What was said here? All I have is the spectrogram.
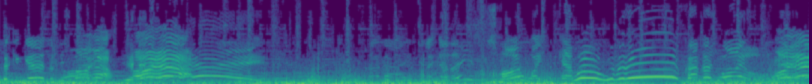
Looking good, looking oh, smart. yeah. Oh, yeah. Hey. Okay, let go of these. Smile, wait for the camera. Woo! Woohoo! Crowd goes wild. Oh, yeah. Hey.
